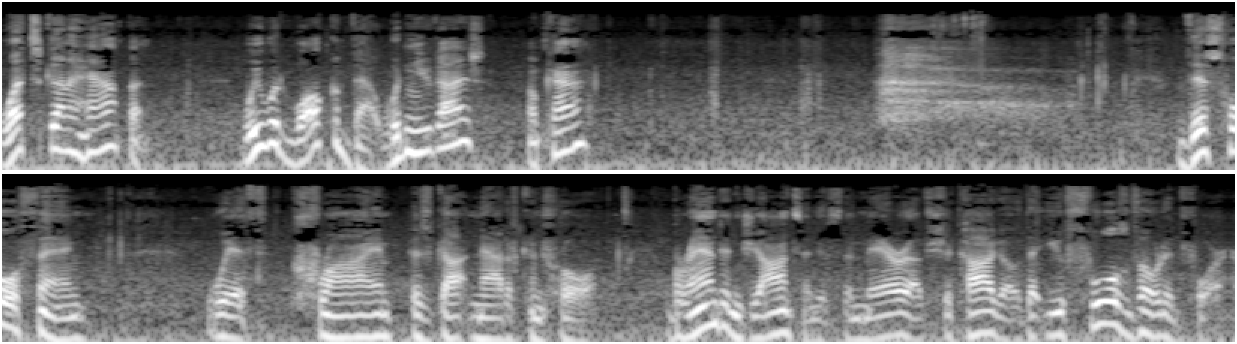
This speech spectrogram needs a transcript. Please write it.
What's going to happen? We would welcome that, wouldn't you guys? Okay? This whole thing with crime has gotten out of control. Brandon Johnson is the mayor of Chicago that you fools voted for.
